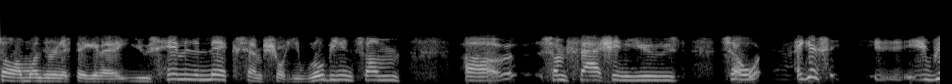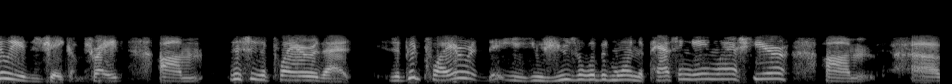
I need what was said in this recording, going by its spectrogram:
so I'm wondering if they're going to use him in the mix. I'm sure he will be in some uh, some fashion used. So I guess it, it really is Jacobs, right? Um, this is a player that he's a good player. He, was used a little bit more in the passing game last year. Um, uh,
